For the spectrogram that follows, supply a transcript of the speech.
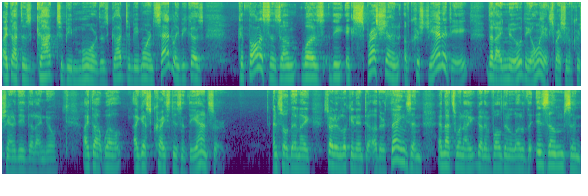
I thought there's got to be more. There's got to be more. And sadly, because Catholicism was the expression of Christianity that I knew, the only expression of Christianity that I knew, I thought, well, I guess Christ isn't the answer. And so then I started looking into other things, and, and that's when I got involved in a lot of the isms and,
